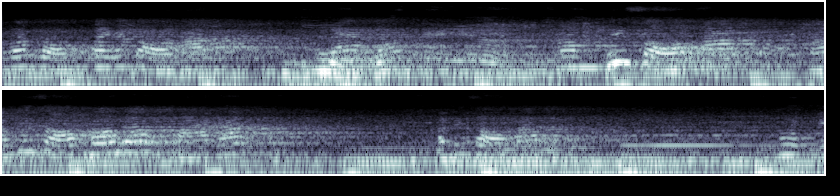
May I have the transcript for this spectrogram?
นะครับผมไปกันต่อครับและว่าไงอะคำที่สองครับคำที่สองพร้อมแล้วมาครับคำที่สองครับว่าไง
